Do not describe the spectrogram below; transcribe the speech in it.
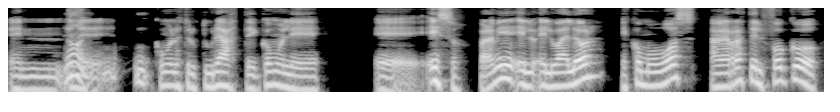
En, No, en, n- cómo lo estructuraste, cómo le... eh, eso, para mí el, el valor es como vos agarraste el foco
